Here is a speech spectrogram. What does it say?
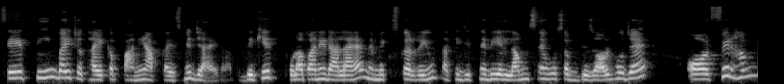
से तीन बाई चौथाई कप पानी आपका इसमें जाएगा। तो देखिए, थोड़ा पानी डाला है, मैं मिक्स कर रही हूँ, ताकि जितने भी ये लम्स हैं वो सब डिजोल्व हो जाए और फिर हम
